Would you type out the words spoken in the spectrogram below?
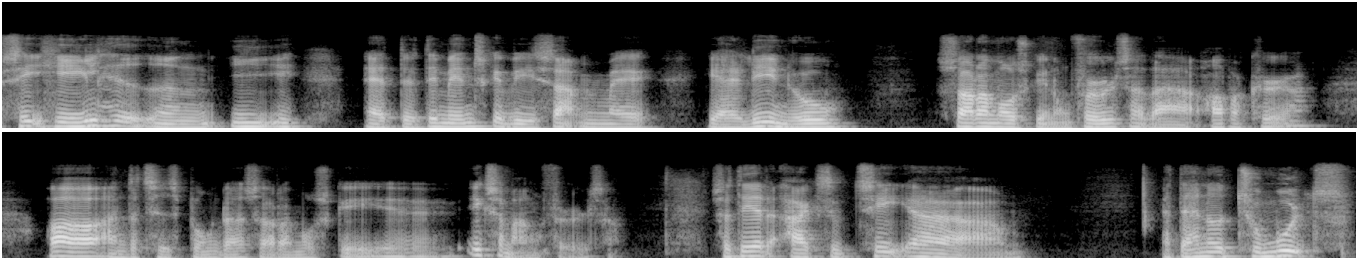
se helheden i, at øh, det menneske, vi er sammen med, ja lige nu, så er der måske nogle følelser, der er op at køre, og andre tidspunkter, så er der måske øh, ikke så mange følelser. Så det at acceptere, at der er noget tumult,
